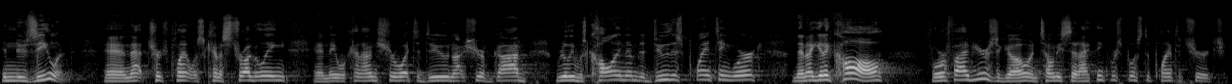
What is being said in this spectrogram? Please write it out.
in New Zealand and that church plant was kind of struggling and they were kind of unsure what to do, not sure if God really was calling them to do this planting work. And then I get a call four or five years ago, and Tony said, I think we're supposed to plant a church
